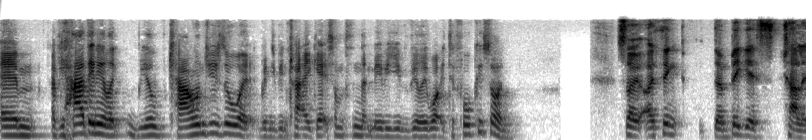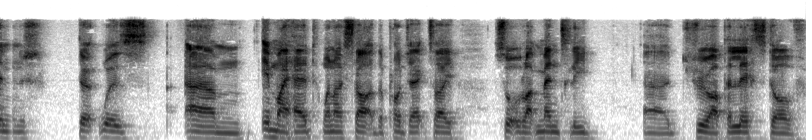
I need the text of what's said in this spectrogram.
Um, have you had any like real challenges though when you've been trying to get something that maybe you've really wanted to focus on? So I think the biggest challenge that was um, in my head when I started the project, I sort of like mentally uh, drew up a list of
